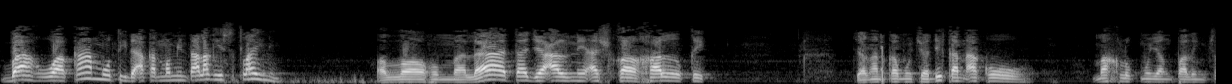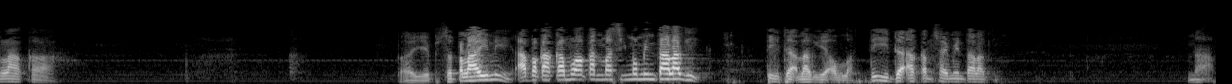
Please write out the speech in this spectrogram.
bahwa kamu tidak akan meminta lagi setelah ini? Allahumma la taj'alni ashqa khalqik. Jangan kamu jadikan aku makhlukmu yang paling celaka. Baik, setelah ini apakah kamu akan masih meminta lagi? Tidak lagi ya Allah, tidak akan saya minta lagi. Nah,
